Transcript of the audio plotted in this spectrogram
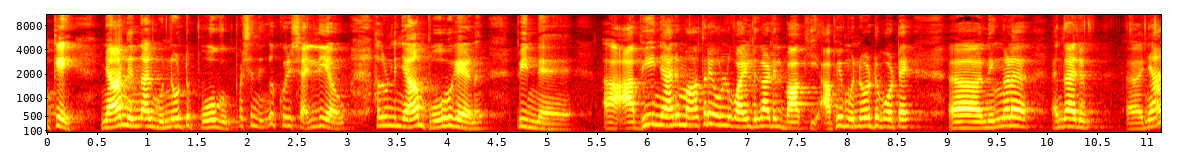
okay ഞാൻ നിന്നാൽ മുന്നോട്ട് പോകും. പക്ഷെ നിങ്ങൾക്കൊരു ശല്യമാവും അതുകൊണ്ട് ഞാൻ പോവുകയാണ്. പിന്നെ അഭി ഞാനും മാത്രമേ ഉള്ളൂ വൈൽഡ് കാർഡിൽ ബാക്കി. അഭി മുന്നോട്ട് പോട്ടെ. നിങ്ങൾ എന്തായാലും ഞാൻ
